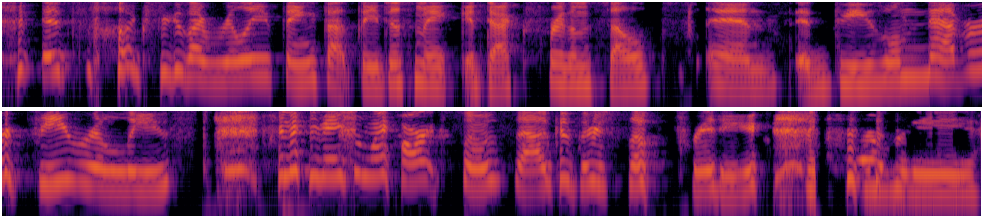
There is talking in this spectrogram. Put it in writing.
it sucks because I really think that they just make decks for themselves and these will never be released. And it makes my heart so sad because they're so pretty. They're pretty.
